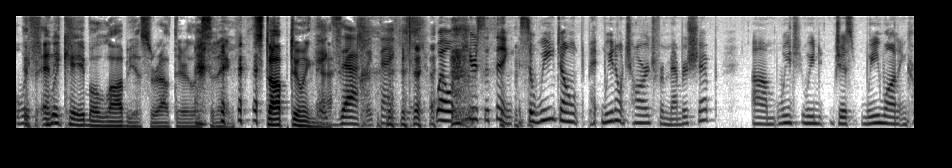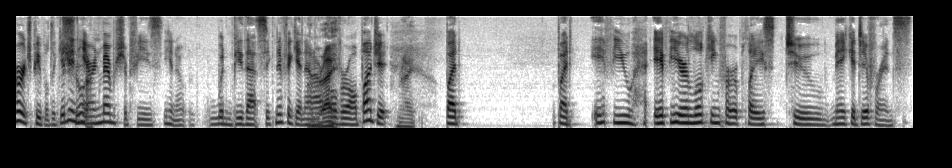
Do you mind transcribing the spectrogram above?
if any cable lobbyists are out there listening stop doing that Exactly. Thank you. well, here's the thing. So we don't we don't charge for membership. Um, we we just we want to encourage people to get in here, and membership fees, you know, wouldn't be that significant in our overall budget. right But but if you if you're looking for a place to make a difference,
